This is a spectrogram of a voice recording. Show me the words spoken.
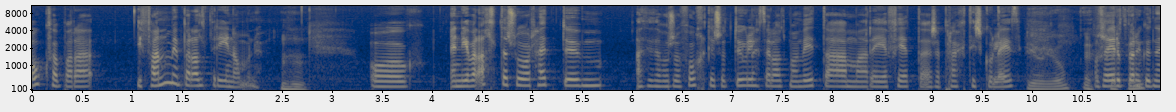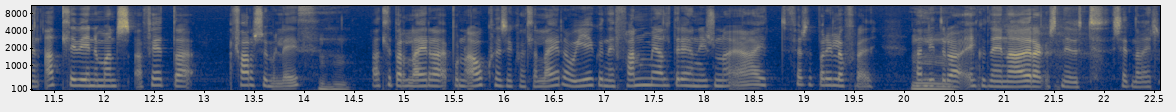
ákvað bara ég fann mig bara aldrei í náminu. Mm og, en ég var alltaf svo hrætt um að því það var svo fólk er svo duglegt að láta maður vita að maður eigi að feta þessa praktísku leið. Jú, jú, og það eru bara einhvern veginn allir vinum hans að feta fara sömu leið. Mm -hmm. allir bara læra, búin að ákveða sig hvað ætla að læra og ég einhvern veginn fann mig aldrei þannig svona, já, ég fyrst það bara í lögfræði. Það lítur að einhvern veginn að vera sniðut setna verð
